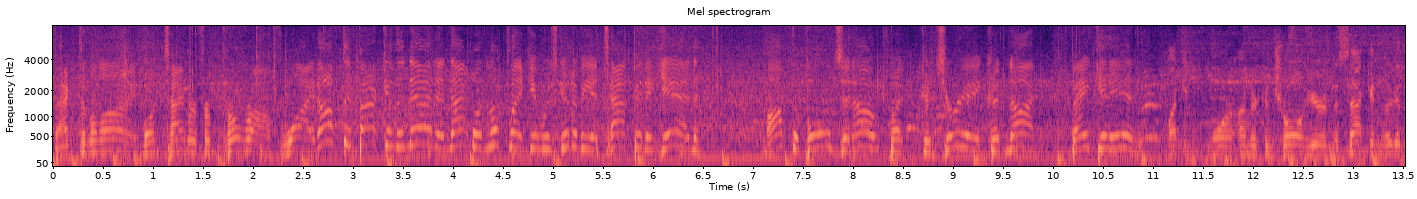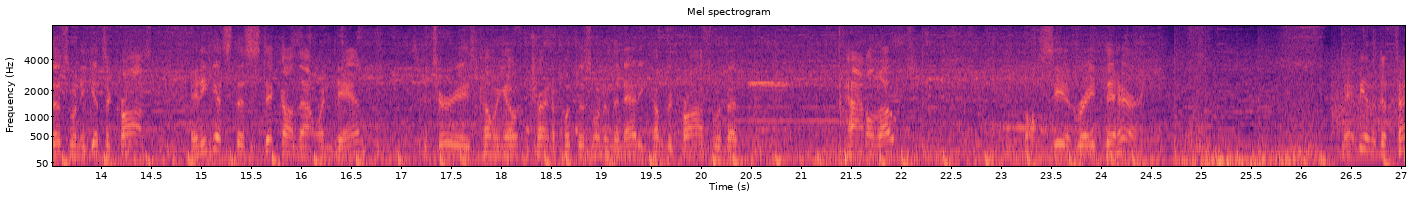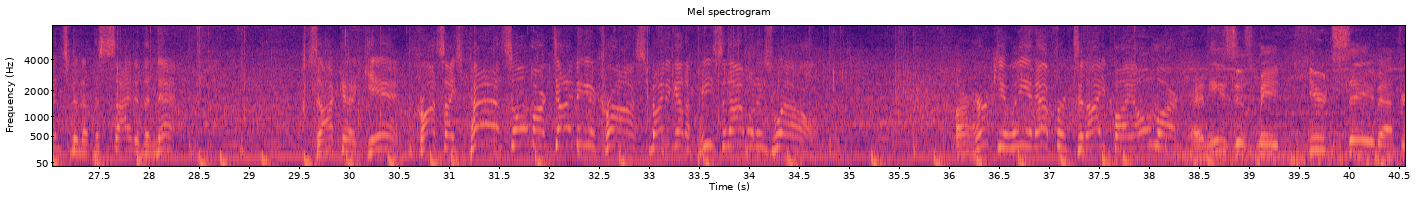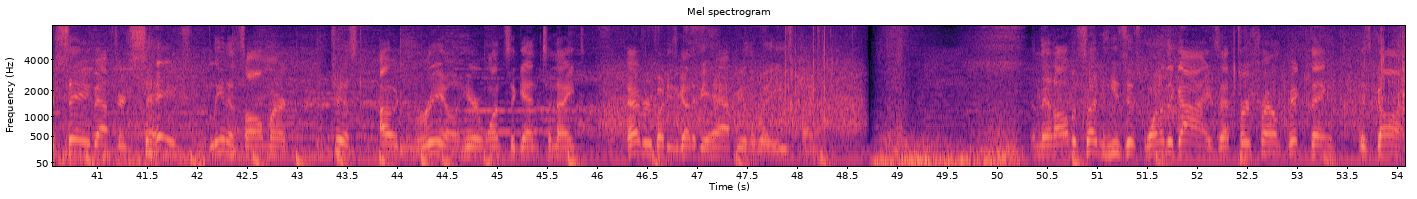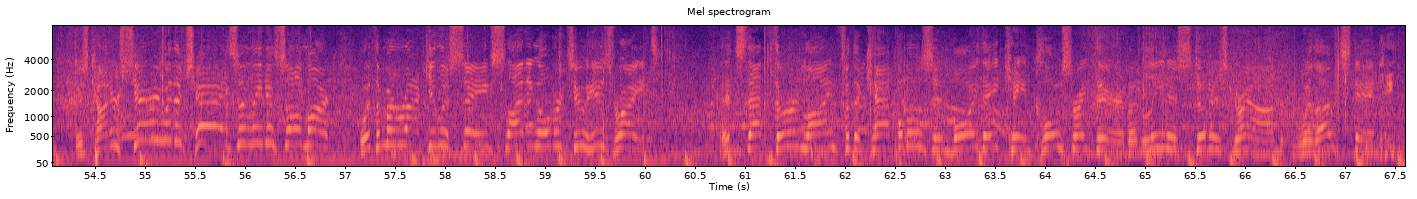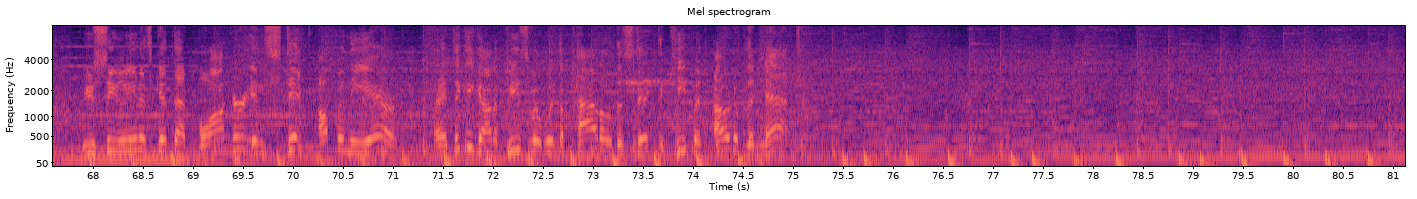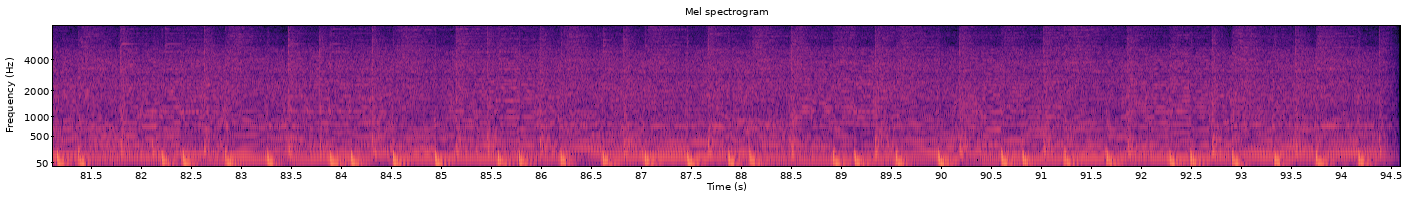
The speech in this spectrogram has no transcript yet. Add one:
Back to the line. One timer from Provorov. Wide off the back of the net, and that one looked like it was going to be a tap in again off the boards and out, but Couturier could not bank it in. Much more under control here in the second. Look at this when he gets across, and he gets the stick on that one, Dan. Couturier is coming out and trying to put this one in the net. He comes across with that paddled out. I'll see it right there. Maybe the defenseman at the side of the net. Zacha again. Cross ice pass. Ullmark diving across. Might have got a piece of that one as well. A Herculean effort tonight by Ullmark. And he's just made huge save after save after save. Linus Ullmark just out and real here once again tonight. Everybody's got to be happy with the way he's playing. And then all of a sudden, he's just one of the guys. That first round pick thing is gone. There's Conor Sheary with a chance. And Linus Ullmark with a miraculous save sliding over to his right. It's that third line for the Capitals, and boy, they came close right there, but Linus stood his ground without standing. You see Linus get that blocker and stick up in the air, and I think he got a piece of it with the paddle of the stick to keep it out of the net.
